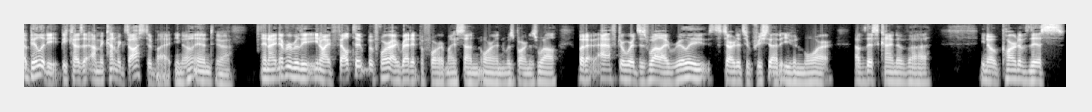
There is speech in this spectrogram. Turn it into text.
ability because I'm kind of exhausted by it, you know, and yeah and I never really, you know, I felt it before. I read it before my son Oren was born as well. But afterwards as well, I really started to appreciate that even more of this kind of, uh, you know, part of this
